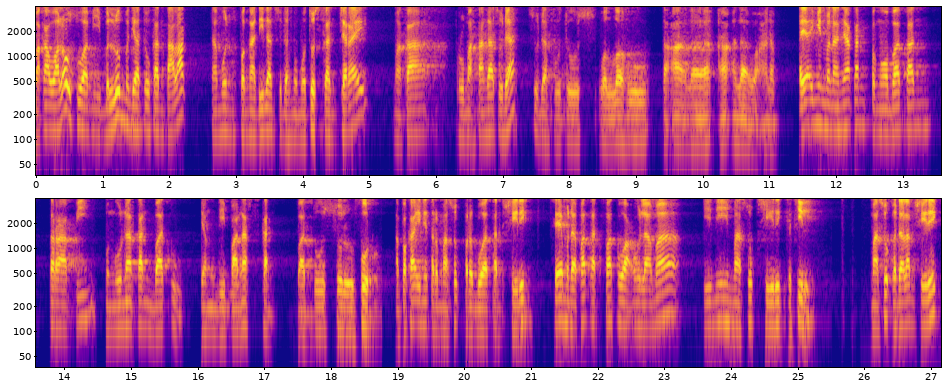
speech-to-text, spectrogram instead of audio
Maka walau suami belum menjatuhkan talak, namun pengadilan sudah memutuskan cerai, maka rumah tangga sudah sudah putus. Wallahu taala a'la wa alam. Saya ingin menanyakan pengobatan terapi menggunakan batu yang dipanaskan, batu sulfur. Apakah ini termasuk perbuatan syirik? Saya mendapatkan fatwa ulama ini masuk syirik kecil. Masuk ke dalam syirik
